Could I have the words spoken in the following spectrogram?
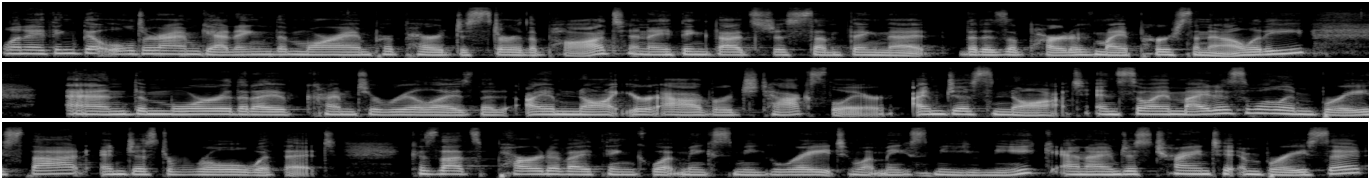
Well, and I think the older I'm getting, the more I'm prepared to stir the pot. And I think that's just something that that is a part of my personality. And the more that I've come to realize that I am not your average tax lawyer, I'm just not. And so I might as well embrace that and just roll with it because that's part of, I think, what makes me great and what makes me unique. And I'm just trying to embrace it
